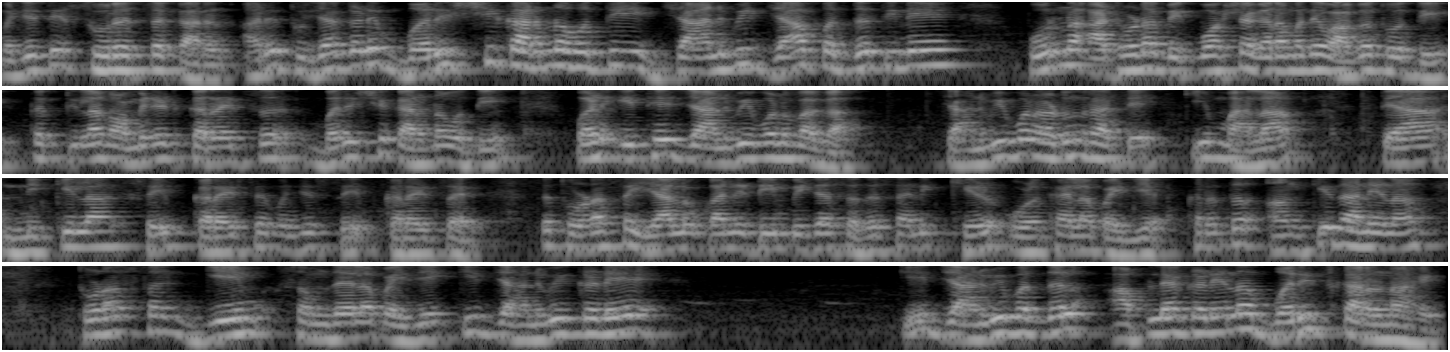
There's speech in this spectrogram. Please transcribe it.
म्हणजे ते सूरजचं कारण. अरे तुझ्याकडे बरीचशी कारणं होती. जान्हवी ज्या पद्धतीने पूर्ण आठवडा बिग बॉसच्या घरामध्ये वागत होती तर तिला नॉमिनेट करायचं बरीचशी कारणं होती. पण इथे जान्हवी पण बघा जान्हवी पण अडून राहते की मला त्या निकीला सेव्ह करायचं म्हणजे सेव्ह करायचं आहे तर थोडासा या लोकांनी टीम बीच्या सदस्यांनी खेळ ओळखायला पाहिजे. खरं तर अंकिताने ना थोडासा गेम समजायला पाहिजे की जान्हवीकडे की जान्हवीबद्दल आपल्याकडे ना बरीच कारणं आहेत.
